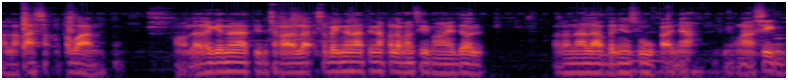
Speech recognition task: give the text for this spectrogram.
Malakas sa katawan. O, lalagyan na natin, tsaka sabay na natin ng kalamansi, mga idol. Para nalaban yung suka niya, yung asim.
